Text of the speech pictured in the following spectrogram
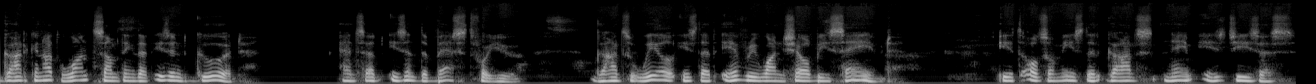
God cannot want something that isn't good and that isn't the best for you. God's will is that everyone shall be saved. It also means that God's name is Jesus,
